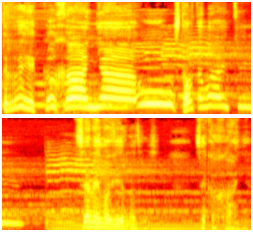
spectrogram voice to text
три. Кохання! У, ставте лайки! Це неймовірно, друзі. Це кохання.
